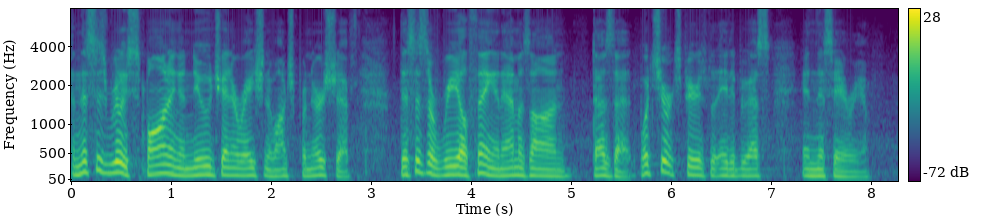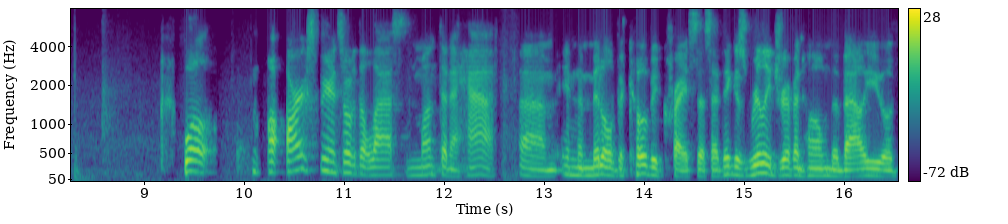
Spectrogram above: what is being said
And this is really spawning a new generation of entrepreneurship. This is a real thing and Amazon does that. What's your experience with AWS in this area? Well, our experience over the last month and a half um, in the middle of the COVID crisis, I think has really driven home the value of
